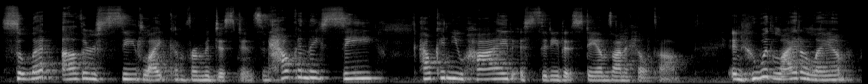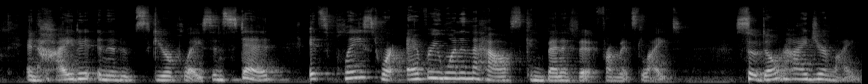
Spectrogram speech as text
So let others see light come from a distance. And how can they see? How can you hide a city that stands on a hilltop? And who would light a lamp and hide it in an obscure place? Instead, it's placed where everyone in the house can benefit from its light. So don't hide your light.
